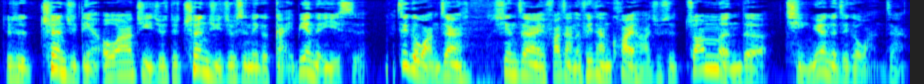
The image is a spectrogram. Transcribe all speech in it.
就是 change 点 org，就就 change 就是那个改变的意思。这个网站现在发展的非常快哈，就是专门的请愿的这个网站。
